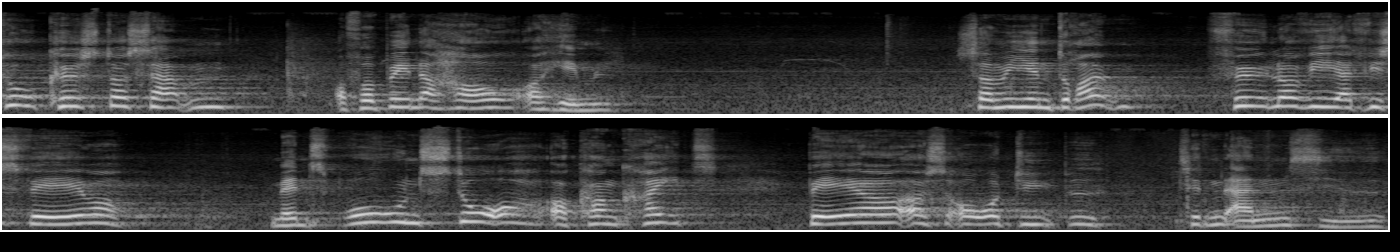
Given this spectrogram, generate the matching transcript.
to kyster sammen og forbinder hav og himmel. Som i en drøm føler vi, at vi svæver, mens broen stor og konkret bærer os over dybet til den anden side.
